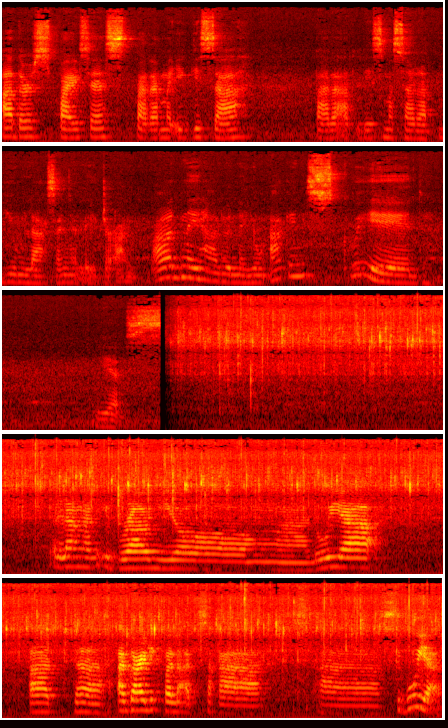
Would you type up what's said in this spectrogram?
other spices para maigisa para at least masarap yung lasa niya later on. Pag naihalo na yung aking squid. Yes. Kailangan i-brown yung uh, luya at uh, ah, garlic pala at saka uh, sibuyas.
